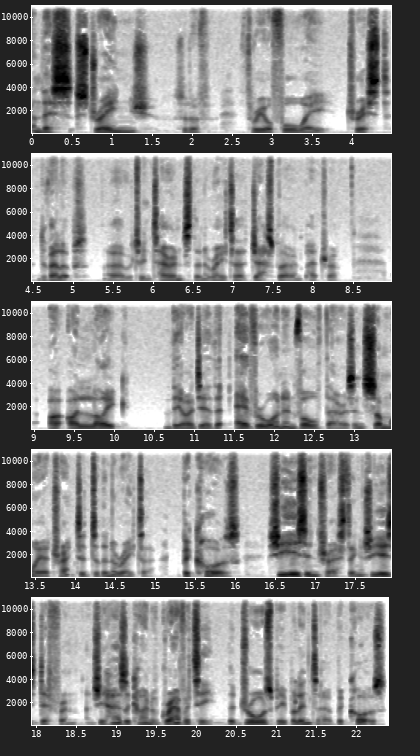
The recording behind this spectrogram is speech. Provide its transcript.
and this strange sort of three or four way tryst develops uh, between Terence, the narrator, Jasper, and Petra. I, I like the idea that everyone involved there is in some way attracted to the narrator because she is interesting and she is different and she has a kind of gravity that draws people into her because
